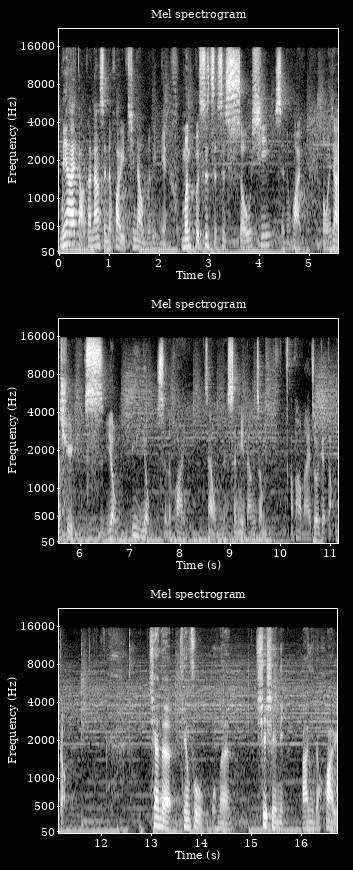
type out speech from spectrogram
我们要来祷告，当神的话语进到我们里面，我们不是只是熟悉神的话语，我们要去使用、运用神的话语在我们的生命当中。好不好？我们来做一个祷告。亲爱的天父，我们谢谢你把你的话语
